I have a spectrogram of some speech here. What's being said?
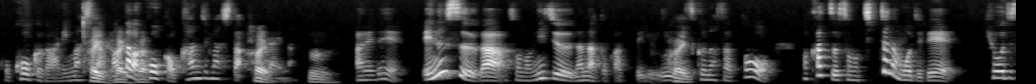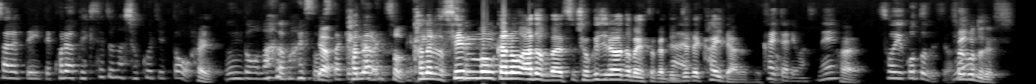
効果がありました、はいはいはい、または効果を感じました、みたいな、うん。あれで、N 数がその27とかっていう少なさと、はい、かつそのちっちゃな文字で表示されていて、これは適切な食事とはい。運動のアドバイスをした必結果です、ず、そう、必ず専門家のアドバイス、食事のアドバイスとかってはい絶対書いてあるんですよ。書いてありますね。はい。そういうことですよね。そういうことです。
